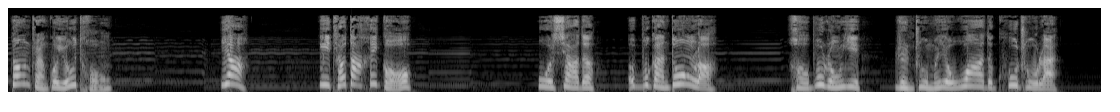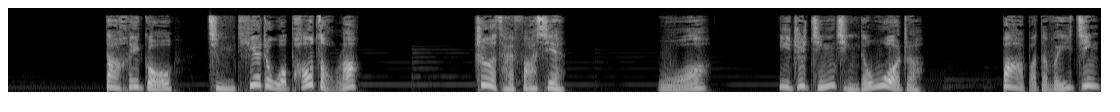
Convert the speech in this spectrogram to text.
刚转过油桶。呀，一条大黑狗！我吓得不敢动了，好不容易忍住没有哇的哭出来。大黑狗紧贴着我跑走了，这才发现，我一直紧紧的握着爸爸的围巾。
